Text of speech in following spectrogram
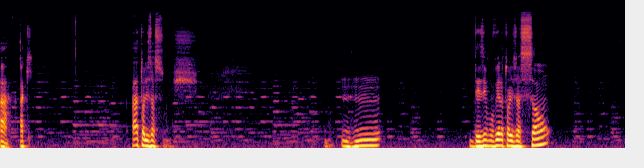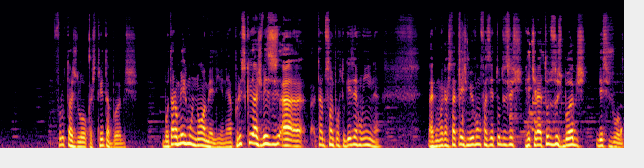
Ah, aqui. Atualizações. Uhum. Desenvolver atualização. Frutas loucas, 30 bugs. Botaram o mesmo nome ali, né? Por isso que às vezes a, a tradução em português é ruim, né? Vamos gastar 3 mil vamos fazer todos os, retirar todos os bugs desse jogo.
